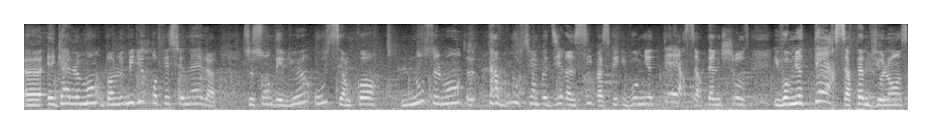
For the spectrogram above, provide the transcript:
euh, également dans le milieu professionnel. Ce sont des lieux où c'est encore non seulement euh, tabou, si on peut dire ainsi, parce qu'il vaut mieux taire certaines choses, il vaut mieux taire certaines violences,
